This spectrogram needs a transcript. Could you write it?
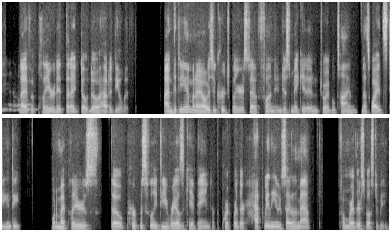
and I have a player in it that I don't know how to deal with. I'm the DM, and I always encourage players to have fun and just make it an enjoyable time. That's why it's D and D. One of my players though, purposefully derails a campaign to the point where they're halfway on the other side of the map from where they're supposed to be.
